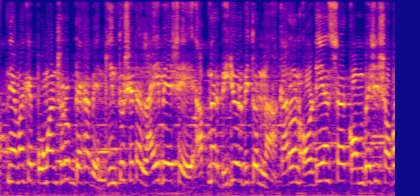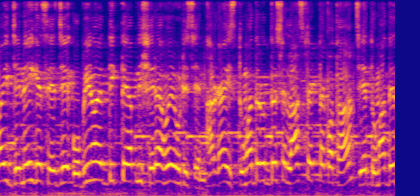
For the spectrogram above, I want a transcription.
আপনি আমাকে প্রমাণস্বরূপ দেখাবেন। কিন্তু সেটা লাইভে এসে আপনার ভিডিওর ভিতর না, কারণ অডিয়েন্সরা কম বেশি সবাই জেনেই গেছে যে অভিনয়ের দিক থেকে আপনি সেরা হয়ে উঠেছেন। আর গাইস তোমাদের উদ্দেশ্যে লাস্ট একটা কথা, যে তোমাদের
